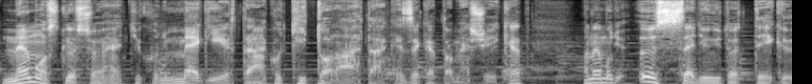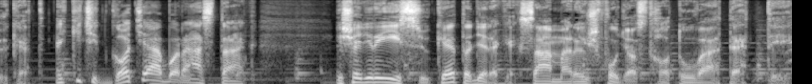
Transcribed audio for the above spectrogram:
Nem azt köszönhetjük, hogy megírták, hogy kitalálták ezeket a meséket, hanem hogy összegyűjtötték őket. Egy kicsit gatyába rázták, és egy részüket a gyerekek számára is fogyaszthatóvá tették.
